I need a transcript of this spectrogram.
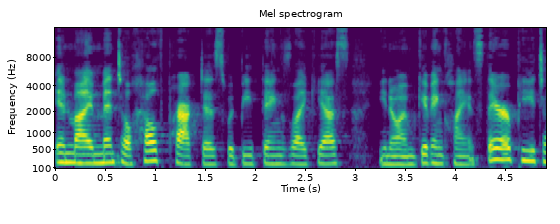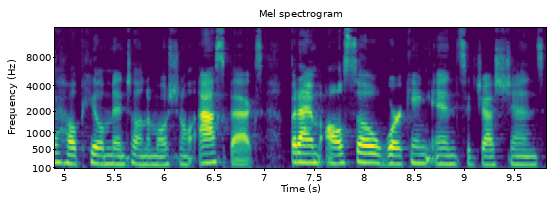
in my mental health practice would be things like yes, you know, I'm giving clients therapy to help heal mental and emotional aspects, but I'm also working in suggestions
